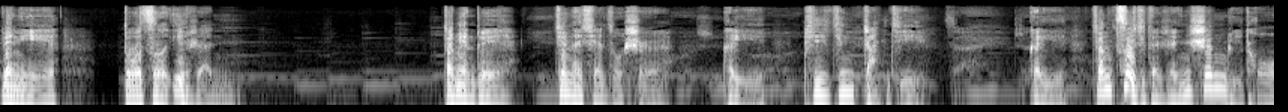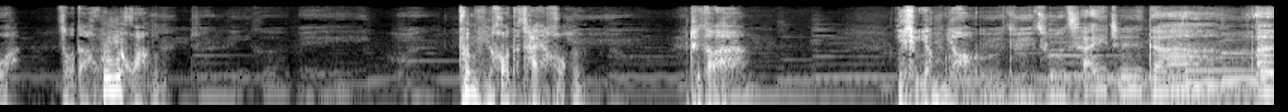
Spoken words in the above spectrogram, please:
愿你独自一人，在面对艰难险阻时，可以披荆斩棘，可以将自己的人生旅途走得辉煌。风雨后的彩虹，值得你去拥有。对错才知答案，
